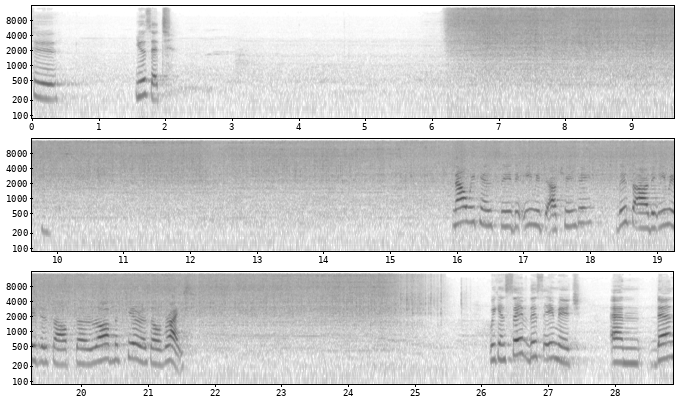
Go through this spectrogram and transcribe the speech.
to use it. Now we can see the images are changing. These are the images of the raw materials of rice. We can save this image and then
